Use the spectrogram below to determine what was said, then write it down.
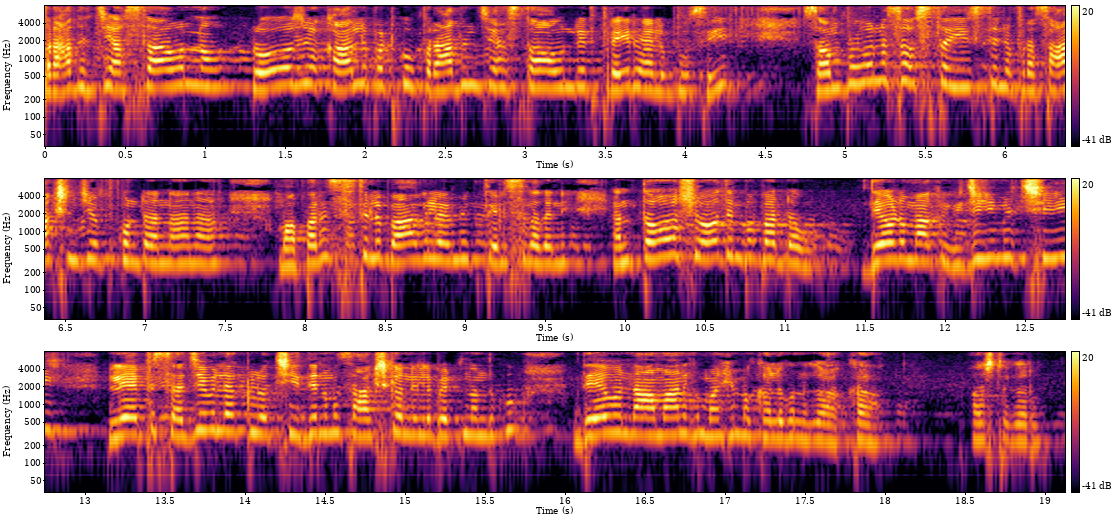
ప్రార్థన చేస్తూ ఉన్నాం. రోజు కాళ్ళు పట్టుకుని ప్రార్థన చేస్తూ ఉండేది ప్రేరాలు పూసి సంపూర్ణ స్వస్థ ఇస్తున్న సాక్ష్యం చెప్పుకుంటాను మా పరిస్థితులు బాగలేవు మీకు తెలుసు కదని ఎంతో శోధింపబడ్డాం దేవుడు మాకు విజయం ఇచ్చి లేపి సజీవ లెక్కలు వచ్చి దినము సాక్షిగా నిలబెట్టినందుకు దేవుని నామానికి మహిమ కలుగును గాక. పాస్టర్ గారు.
